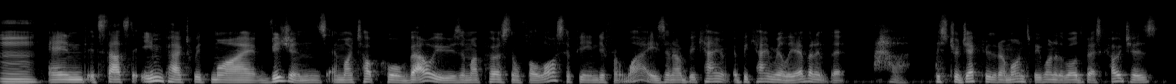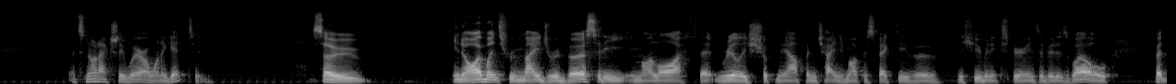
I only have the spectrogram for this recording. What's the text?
Mm. And it starts to impact with my visions and my top core values and my personal philosophy in different ways. And I became it became really evident that ah, this trajectory that I'm on to be one of the world's best coaches, it's not actually where I want to get to. So, you know, I went through major adversity in my life that really shook me up and changed my perspective of the human experience a bit as well. But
